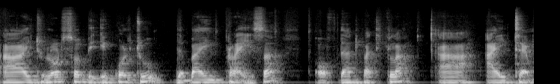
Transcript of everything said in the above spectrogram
uh, it will also be equal to the buying price uh, of that particular uh, item.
